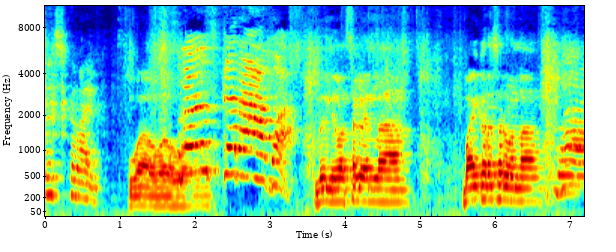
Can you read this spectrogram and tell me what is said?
सबस्क्राईब वा वा वा धन्यवाद सगळ्यांना. बाय करा सर्वांना. बाय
